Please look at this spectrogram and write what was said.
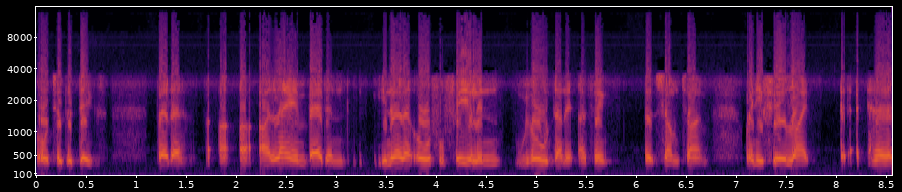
or to the digs. But uh, I, I, I lay in bed, and you know that awful feeling. We've all done it, I think, at some time when you feel like uh,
